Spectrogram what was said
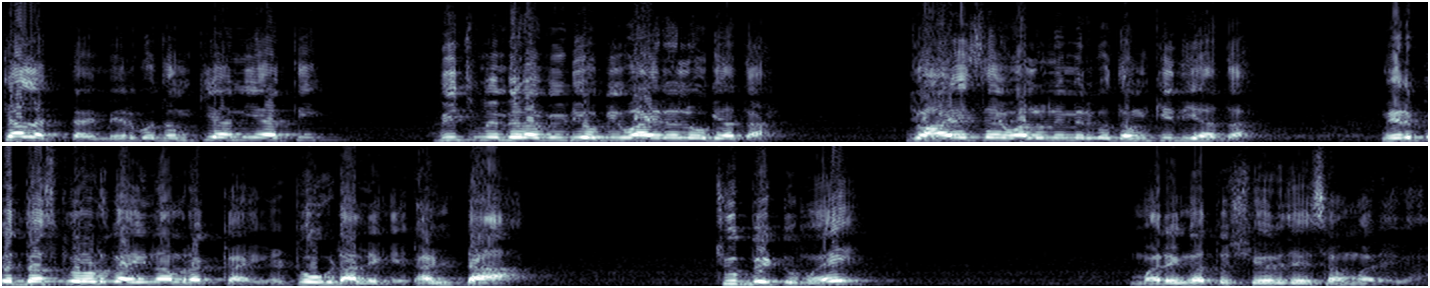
क्या लगता है मेरे को धमकियाँ नहीं आती? बीच में मेरा वीडियो भी वायरल हो गया था जो आई वालों ने मेरे को धमकी दिया था। मेरे पे दस करोड़ का इनाम रखा है ठोक डालेंगे घंटा। चुप बेटू मैं मरेगा तो शेर जैसा मरेगा।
